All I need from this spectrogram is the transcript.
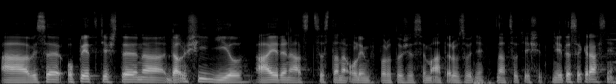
A vy se opět těšte na další díl A11 Cesta na Olymp, protože se máte rozhodně na co těšit. Mějte se krásně.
